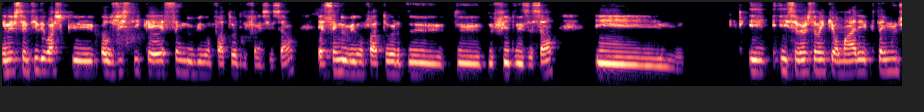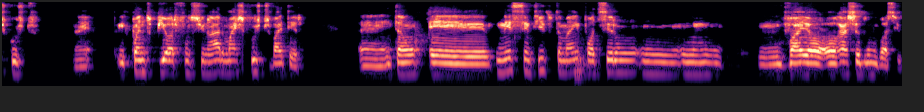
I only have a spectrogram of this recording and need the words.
e neste sentido, eu acho que a logística é sem dúvida um fator de diferenciação, é sem dúvida um fator de, de, de fidelização e, e, e sabemos também que é uma área que tem muitos custos. É? E quanto pior funcionar, mais custos vai ter. Uh, então, é, nesse sentido, também pode ser um, um vai ao, ao, racha do negócio.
